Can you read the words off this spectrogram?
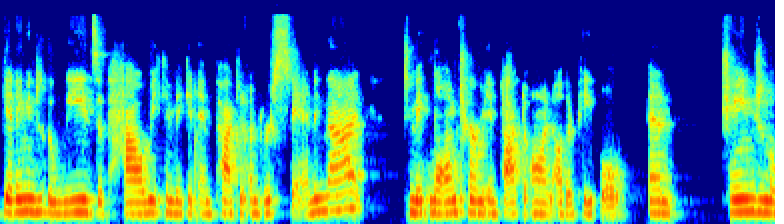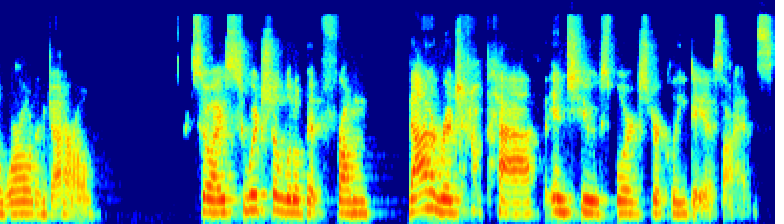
getting into the weeds of how we can make an impact and understanding that to make long term impact on other people and change in the world in general. So I switched a little bit from that original path into exploring strictly data science.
